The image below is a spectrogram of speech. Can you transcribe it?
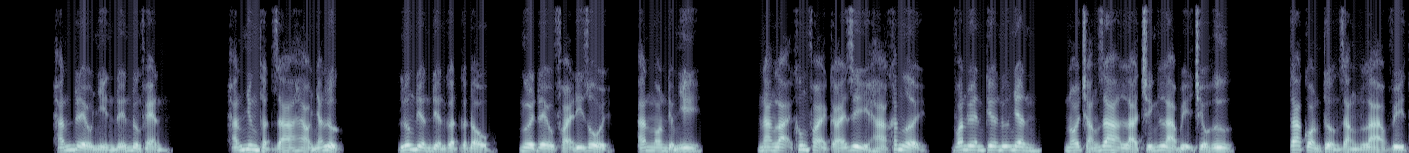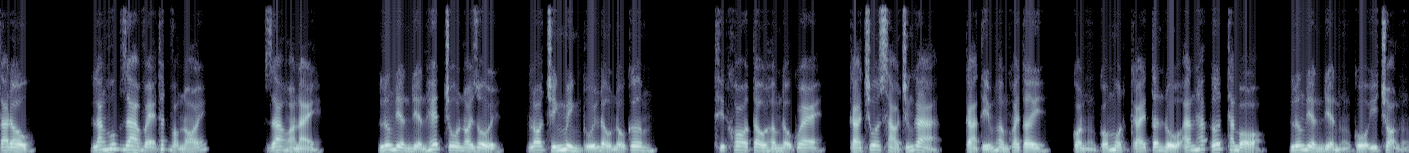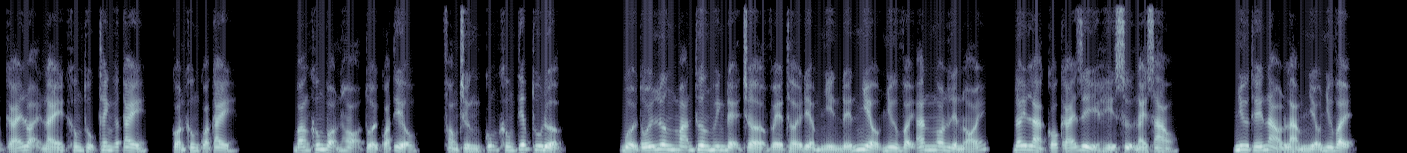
Hắn đều nhìn đến đường phèn. Hắn nhưng thật ra hảo nhãn lực. Lương Điền Điền gật gật đầu, người đều phải đi rồi, ăn ngon điểm nhi. Nàng lại không phải cái gì hà khắc người, văn nguyên kia nữ nhân, nói trắng ra là chính là bị chiều hư. Ta còn tưởng rằng là vì ta đâu. Lăng húc ra vẻ thất vọng nói. Ra hòa này. Lương Điền Điền hết trô nói rồi, lo chính mình túi đầu nấu cơm. Thịt kho tàu hầm đậu que, cà chua xào trứng gà, cà tím hầm khoai tây, còn có một cái tân đồ ăn hắc ớt than bò. Lương Điền Điền cố ý chọn cái loại này không thuộc thanh ớt tay còn không quá cay. Bằng không bọn họ tuổi quá tiểu, phòng trừng cũng không tiếp thu được. Buổi tối lương mãn thương huynh đệ trở về thời điểm nhìn đến nhiều như vậy ăn ngon liền nói, đây là có cái gì hỉ sự này sao? Như thế nào làm nhiều như vậy?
